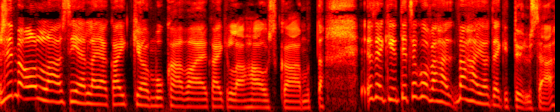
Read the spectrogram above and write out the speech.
sitten me ollaan siellä ja kaikki on mukavaa ja kaikilla on hauskaa, mutta jotenkin, tiedätkö, kun on vähän, vähän jotenkin tylsää.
